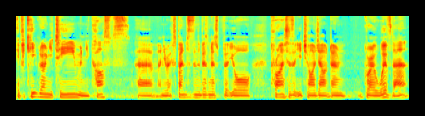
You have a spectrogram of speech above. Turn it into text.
if you keep growing your team and your costs um, and your expenses in the business, but your prices that you charge out don't grow with that,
